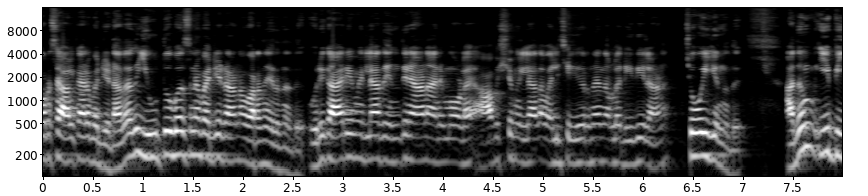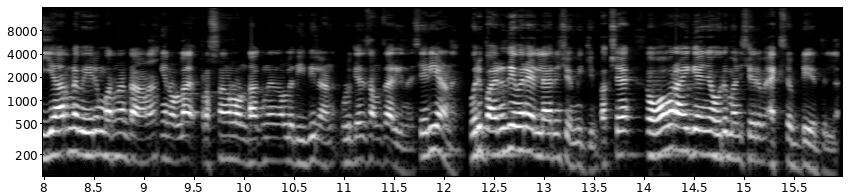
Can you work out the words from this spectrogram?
കുറച്ച് ആൾക്കാരെ പറ്റിയിട്ട് അതായത് യൂട്യൂബേഴ്സിനെ പറ്റിയിട്ടാണ് പറഞ്ഞു തരുന്നത് ഒരു കാര്യമില്ലാതെ എന്തിനാണ് അനുമോളെ ആവശ്യമില്ലാതെ വലിച്ചു കീറുന്നതെന്നുള്ള രീതിയിലാണ് ചോദിക്കുന്നത്. അതും ഈ പി ആറിന്റെ പേരും പറഞ്ഞിട്ടാണ് ഇങ്ങനെയുള്ള പ്രശ്നങ്ങൾ ഉണ്ടാക്കുന്നത് എന്നുള്ള രീതിയിലാണ് പുള്ളിക്കാരി സംസാരിക്കുന്നത്. ശരിയാണ്. ഒരു പരിധി വരെ എല്ലാവരും ക്ഷമിക്കും. പക്ഷേ ആയി കഴിഞ്ഞാൽ ഒരു മനുഷ്യരും അക്സെപ്റ്റ് ചെയ്യത്തില്ല.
